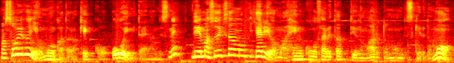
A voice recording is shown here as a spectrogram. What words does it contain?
まあ、そういうふうに思う方が結構多いみたいなんですね。で、まあ、鈴木さんもキャリアをまあ変更されたっていうのもあると思うんですけれども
